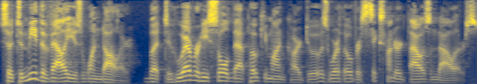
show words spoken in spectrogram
So to me, the value is one dollar. But to whoever he sold that Pokemon card to, it was worth over $600,000.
